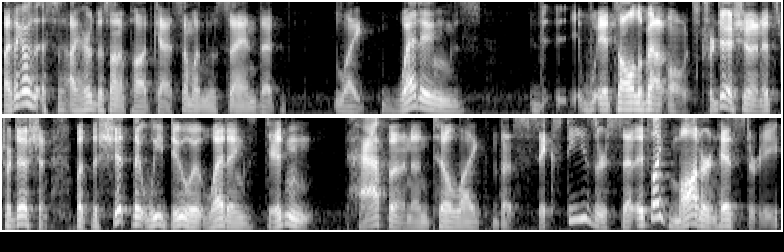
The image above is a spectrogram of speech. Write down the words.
but I think I was I heard this on a podcast. Someone was saying that like weddings it's all about oh, it's tradition, it's tradition. But the shit that we do at weddings didn't happen until like the 60s or se- it's like modern history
